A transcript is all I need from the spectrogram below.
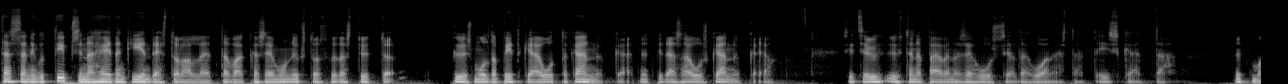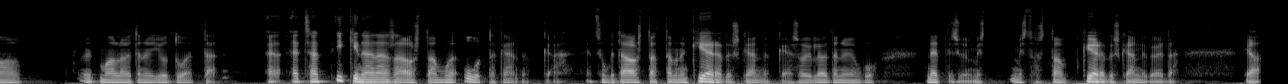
tässä niinku tipsinä heitän kiinteistölalle, että vaikka se mun 11-vuotias tyttö pyysi multa pitkää uutta kännykkää, että nyt pitää saada uusi kännykkä. Ja sitten se yhtenä päivänä se huusi sieltä huoneesta, että iskä, että – nyt mä oon, nyt mä oon löytänyt jutu, että et sä et ikinä enää saa ostaa mulle uutta kännykkää. Että sun pitää ostaa tämmöinen kierrätyskännykkä. Ja se oli löytänyt jonkun nettisivun, mistä, mistä ostaa kierrätyskännyköitä. Ja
